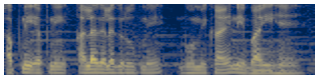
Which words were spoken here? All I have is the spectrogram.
अपनी अपनी अलग अलग रूप में भूमिकाएँ निभाई हैं।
